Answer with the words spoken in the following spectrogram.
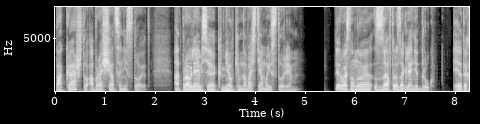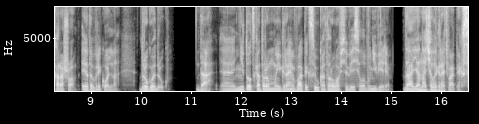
пока что обращаться не стоит. Отправляемся к мелким новостям и историям. Первое основное – завтра заглянет друг. Это хорошо, это прикольно. Другой друг. Да, э, не тот, с которым мы играем в Apex и у которого все весело в универе. Да, я начал играть в Apex.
